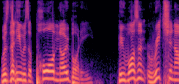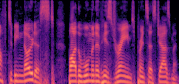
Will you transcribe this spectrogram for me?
was that he was a poor nobody who wasn't rich enough to be noticed by the woman of his dreams, Princess Jasmine.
